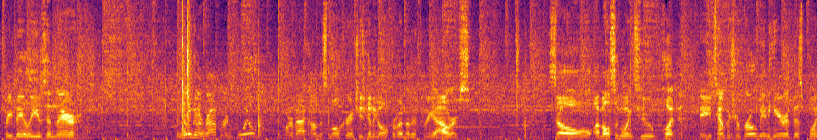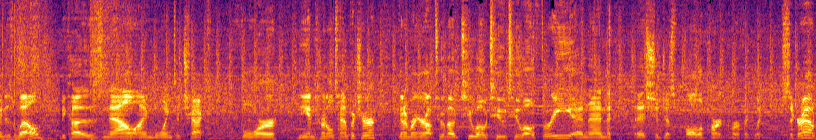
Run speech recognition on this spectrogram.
Three bay leaves in there. And then I'm gonna wrap her in foil put her back on the smoker and she's gonna go for another three hours. So I'm also going to put a temperature probe in here at this point as well because now I'm going to check for the internal temperature. I'm gonna bring her up to about 202, 203 and then it should just fall apart perfectly. Stick around.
